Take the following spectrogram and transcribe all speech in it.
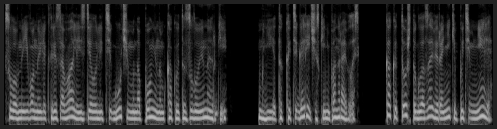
Словно его наэлектризовали и сделали тягучим и наполненным какой-то злой энергией. Мне это категорически не понравилось. Как и то, что глаза Вероники потемнели,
